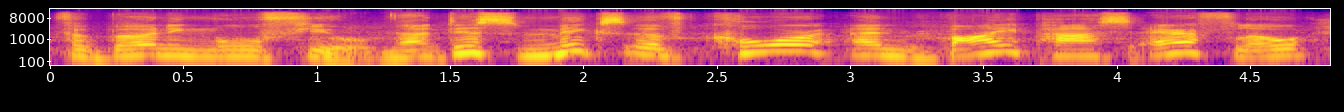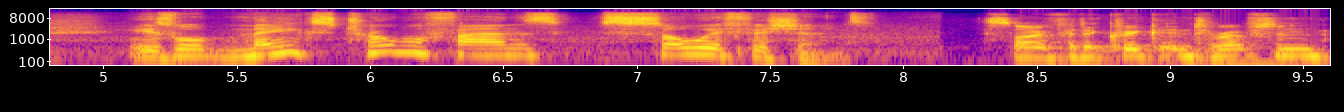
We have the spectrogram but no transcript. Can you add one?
for burning more fuel. Now, this mix of core and bypass airflow is what makes turbofans so efficient. Sorry for the quick interruption.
